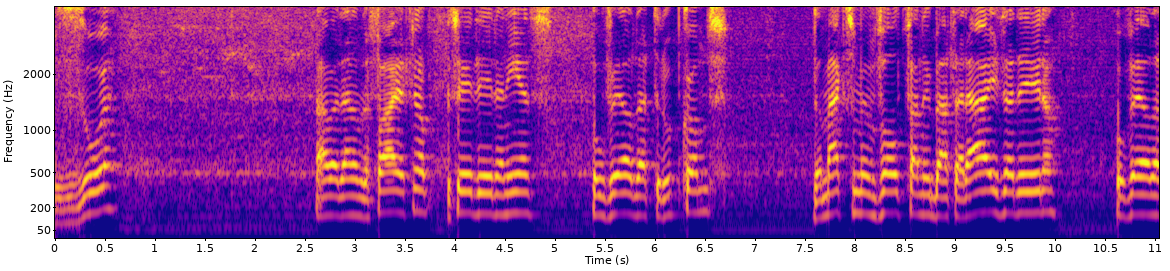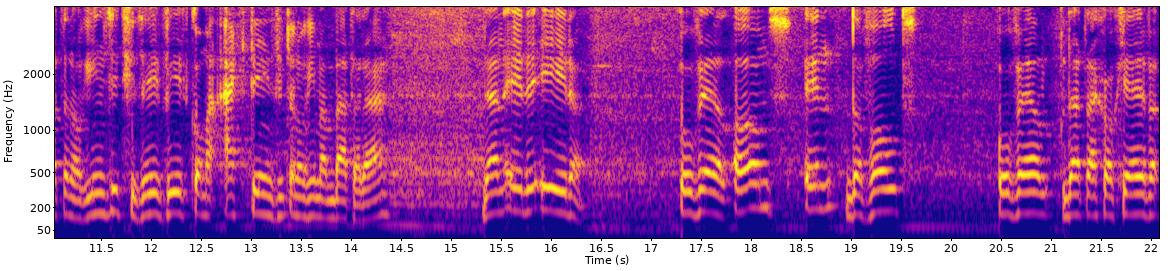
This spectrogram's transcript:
Zo. Als we dan op de fire knop je dan eens hoeveel dat erop komt. De maximum volt van uw batterij is dat hier. Hoeveel dat er nog in zit. Je ziet 4,18 zit er nog in mijn batterij. Dan is de hier hoeveel ohms in de volt. Hoeveel dat dat gaat geven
